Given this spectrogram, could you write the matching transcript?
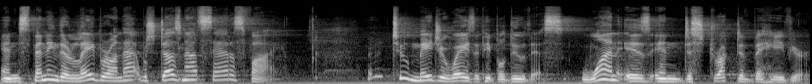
and spending their labor on that which does not satisfy. Two major ways that people do this. One is in destructive behavior.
